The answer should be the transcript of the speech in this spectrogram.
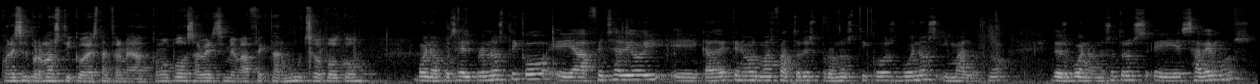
¿cuál es el pronóstico de esta enfermedad? ¿Cómo puedo saber si me va a afectar mucho o poco? Bueno, pues el pronóstico, eh, a fecha de hoy, eh, cada vez tenemos más factores pronósticos buenos y malos, ¿no? Entonces, bueno, nosotros eh, sabemos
